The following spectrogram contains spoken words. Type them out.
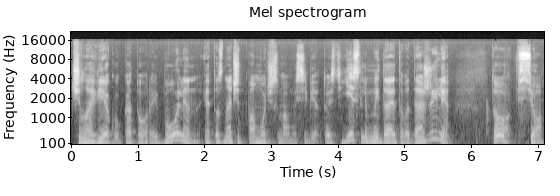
человеку, который болен, это значит помочь самому себе. То есть, если мы до этого дожили, то все,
